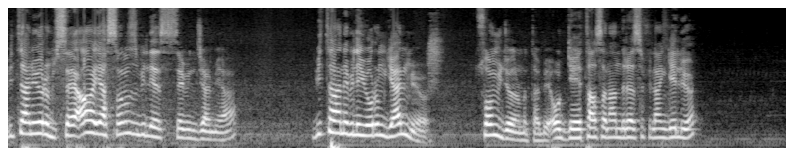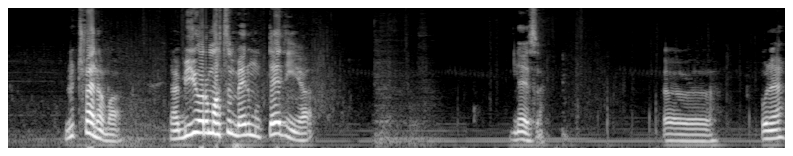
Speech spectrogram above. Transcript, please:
Bir tane yorum SA yazsanız bile sevineceğim ya. Bir tane bile yorum gelmiyor. Son videolarımı tabi. O GTA San Andreas'ı falan geliyor. Lütfen ama. Yani bir yorum atın beni mutlu edin ya. Neyse. Ee, bu ne?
